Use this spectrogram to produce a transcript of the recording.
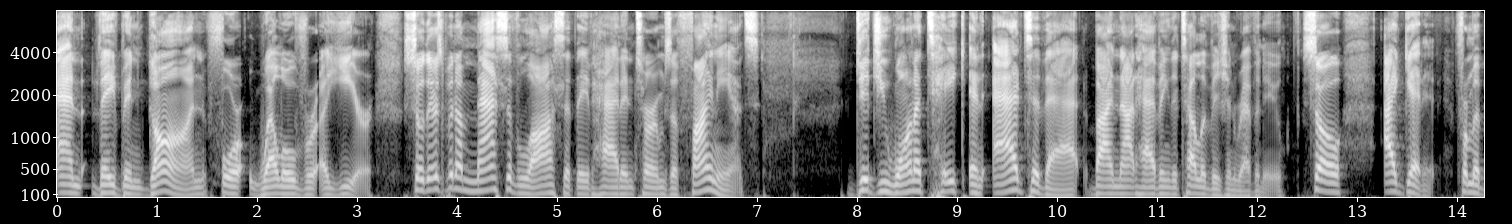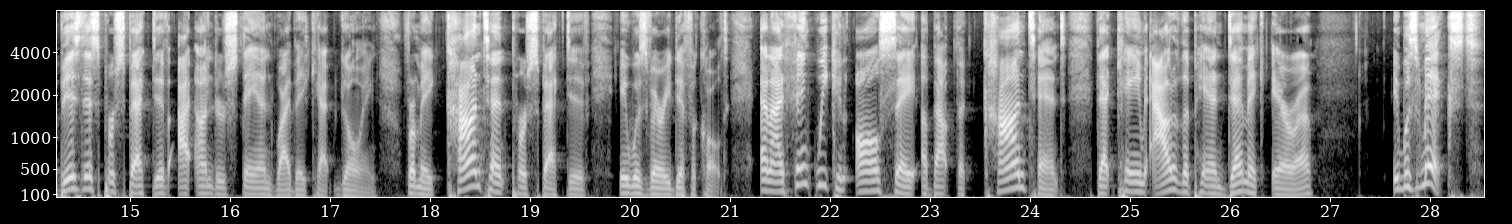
And they've been gone for well over a year. So there's been a massive loss that they've had in terms of finance did you want to take and add to that by not having the television revenue? So I get it. From a business perspective, I understand why they kept going. From a content perspective, it was very difficult. And I think we can all say about the content that came out of the pandemic era, it was mixed.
